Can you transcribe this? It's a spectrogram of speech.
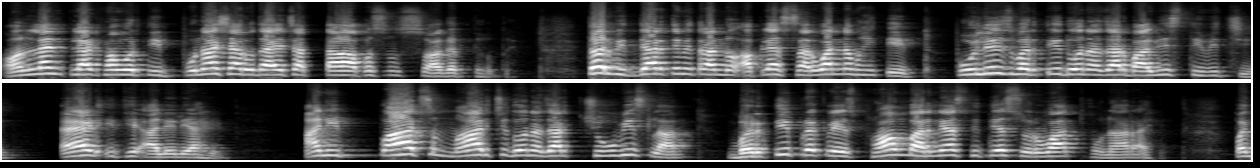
ऑनलाईन प्लॅटफॉर्मवरती पुन्हा हृदयाच्या तळापासून स्वागत करतोय. तर विद्यार्थी मित्रांनो आपल्या सर्वांना माहिती आहे पोलीस भरती दोन हजार बावीस तेवीस ची ऍड इथे आलेली आहे. आणि पाच मार्च दोन हजार चोवीस ला भरती प्रक्रियेस फॉर्म भरण्यास तिथे सुरुवात होणार आहे. पण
